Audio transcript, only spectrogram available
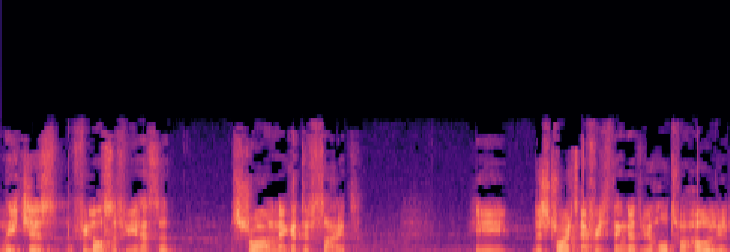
Nietzsche's philosophy has a strong negative side. He destroys everything that we hold for holy.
